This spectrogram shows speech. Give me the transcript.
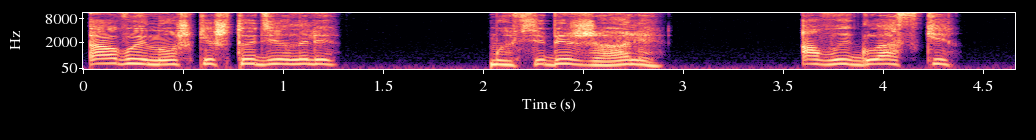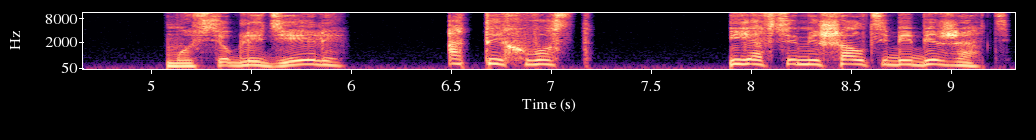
«А вы, ножки, что делали?» «Мы все бежали». «А вы, глазки?» «Мы все глядели». «А ты, хвост?» Я все мешал тебе бежать.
